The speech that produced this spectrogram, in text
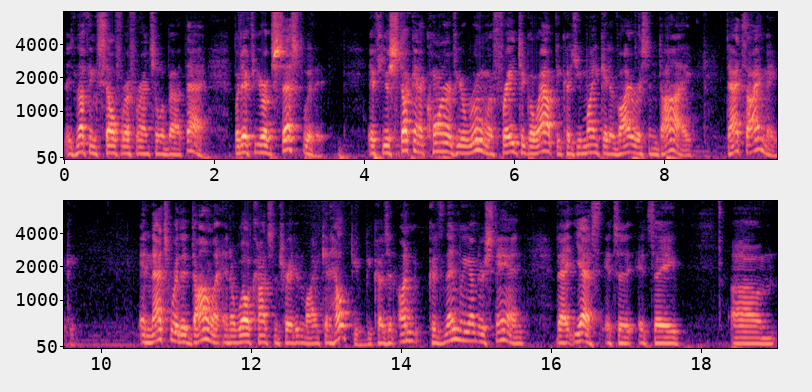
There's nothing self-referential about that. But if you're obsessed with it, if you're stuck in a corner of your room afraid to go out because you might get a virus and die, that's eye making. And that's where the Dhamma in a well concentrated mind can help you because it un- because then we understand that yes, it's a it's a um,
